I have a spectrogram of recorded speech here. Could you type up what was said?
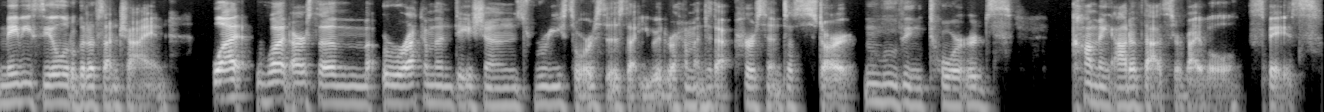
maybe see a little bit of sunshine. What what are some recommendations, resources that you would recommend to that person to start moving towards coming out of that survival space?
